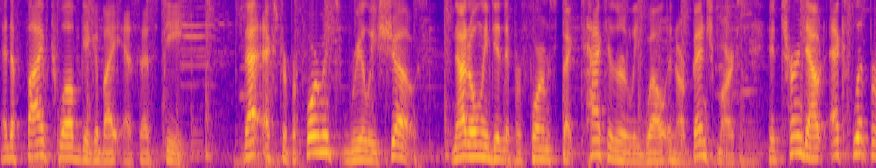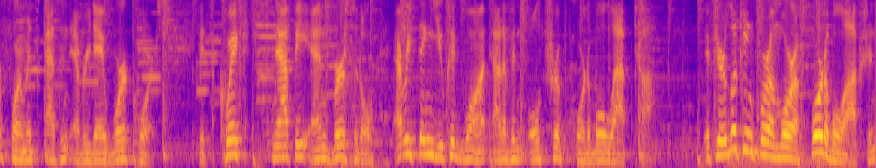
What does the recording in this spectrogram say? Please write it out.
and a 512GB SSD. That extra performance really shows. Not only did it perform spectacularly well in our benchmarks, it turned out excellent performance as an everyday workhorse. It's quick, snappy, and versatile, everything you could want out of an ultra-portable laptop. If you're looking for a more affordable option,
